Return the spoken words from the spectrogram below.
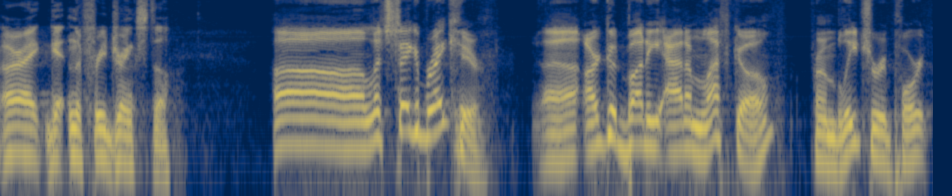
all right, getting the free drink still. Uh, let's take a break here. Uh, our good buddy Adam Lefkoe from Bleacher Report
